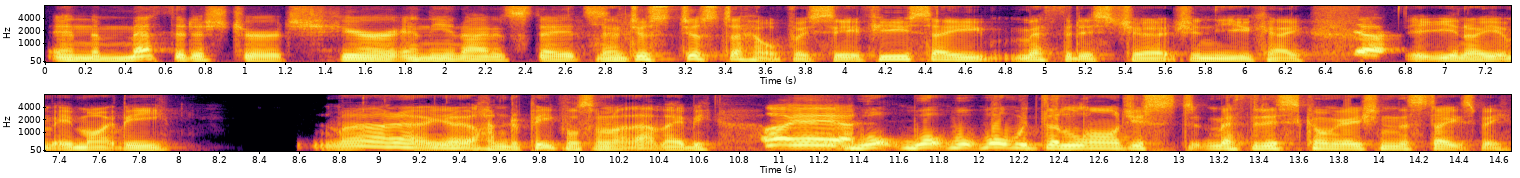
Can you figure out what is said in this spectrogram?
in the Methodist Church here in the United States. Now, just just to help us, see if you say Methodist Church in the UK, yeah. you know, it might be well, you know, 100 people, something like that, maybe. Oh, yeah, yeah. What, what, what would the largest Methodist congregation in the States be?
